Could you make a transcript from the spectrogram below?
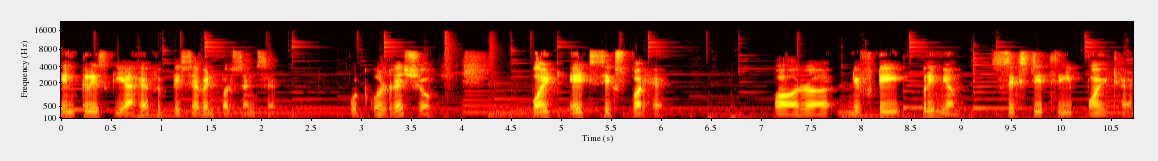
इंक्रीज किया है 57 परसेंट से पुट कॉल रेशियो 0.86 पर है और निफ्टी प्रीमियम 63 पॉइंट है।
